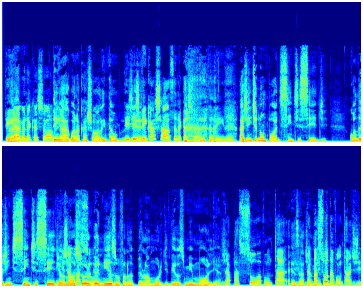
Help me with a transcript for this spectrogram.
tem, tem né? água na cachola? Tem água na cachola. Então, tem gente é... que tem cachaça na cachola também, né? a gente não pode sentir sede Quando a gente sente sede, é, é o nosso passou. organismo falando, pelo amor de Deus, me molha. Já passou a vontade. Exatamente. Já passou da vontade, de,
